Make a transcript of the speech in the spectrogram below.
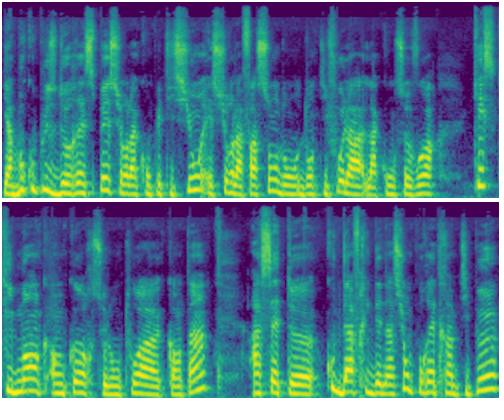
il y a beaucoup plus de respect sur la compétition et sur la façon dont, dont il faut la, la concevoir. Qu'est-ce qui manque encore, selon toi, Quentin, à cette euh, Coupe d'Afrique des Nations pour être un petit peu,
